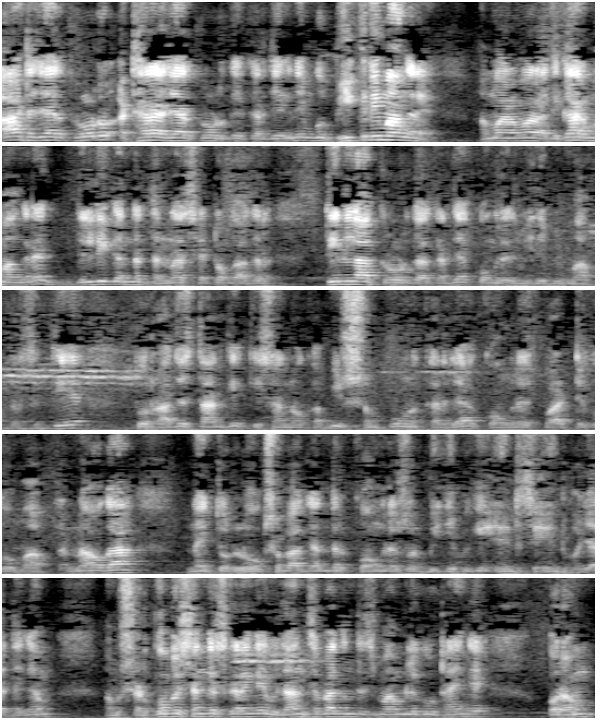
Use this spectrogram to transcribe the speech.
आठ हज़ार करोड़ और अठारह हज़ार करोड़ के कर्जे नहीं, हमको भीख नहीं मांग रहे। हमारा हमारा अधिकार मांग रहे दिल्ली के अंदर धरना सेटों का अगर तीन लाख करोड़ का कर्जा कांग्रेस बीजेपी माफ़ कर सकती है। तो राजस्थान के किसानों का भी संपूर्ण कर्जा कांग्रेस पार्टी को माफ़ करना होगा। नहीं तो लोकसभा के अंदर कांग्रेस और बीजेपी के ईंट से ईंट बजा देंगे हम। हम सड़कों पर संघर्ष करेंगे, विधानसभा के अंदर इस मामले को उठाएँगे और हम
